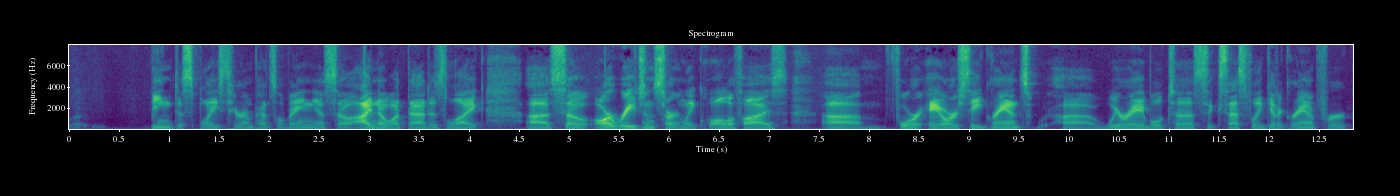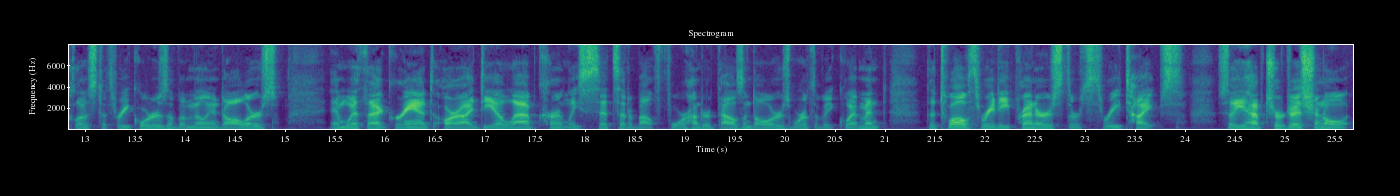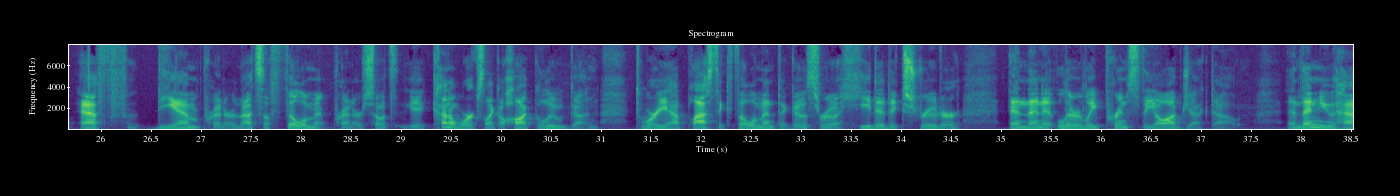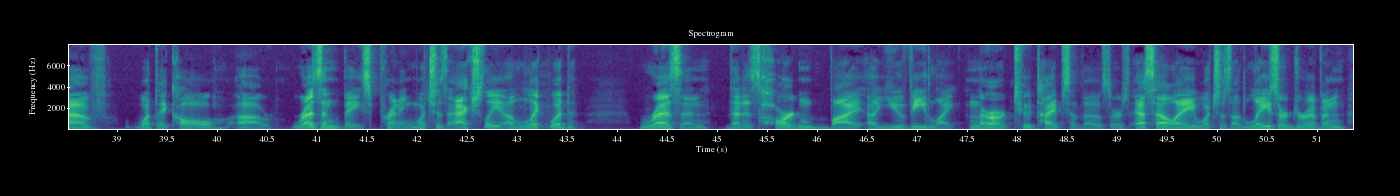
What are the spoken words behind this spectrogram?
being displaced here in Pennsylvania. So I know what that is like. Uh, so our region certainly qualifies um, for ARC grants. Uh, we were able to successfully get a grant for close to three quarters of a million dollars. And with that grant, our Idea Lab currently sits at about $400,000 worth of equipment. The 12 3D printers, there's three types. So you have traditional FDM printer, that's a filament printer. So it kind of works like a hot glue gun to where you have plastic filament that goes through a heated extruder and then it literally prints the object out. And then you have what they call uh, resin based printing, which is actually a liquid resin that is hardened by a UV light. And there are two types of those there's SLA, which is a laser driven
